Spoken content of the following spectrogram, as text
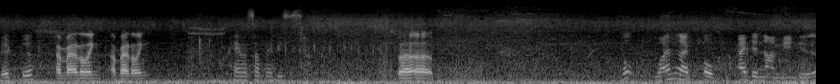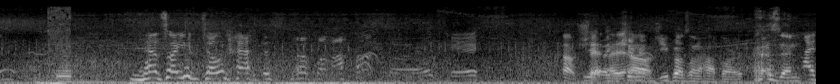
Nick this. I'm battling. I'm battling. Hey, what's up, baby? up? Oh, why did I poke? I did not mean to do that. That's why you don't have this stuff on a hot bar. Okay. Oh shit! Yeah, like, I, you shouldn't oh, have G-Pulse on a hot bar. Zen. I, I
